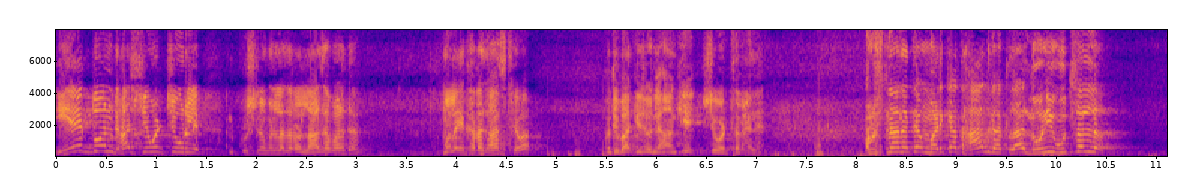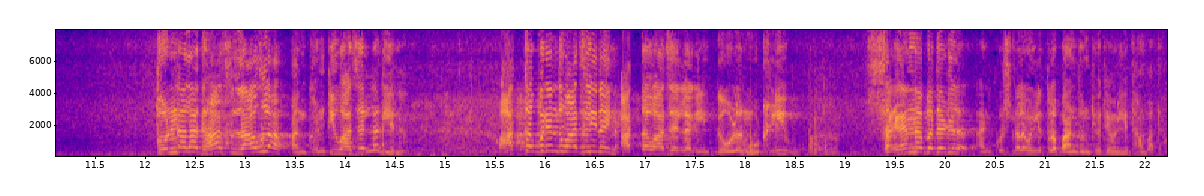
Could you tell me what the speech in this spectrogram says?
एक दोन घास शेवटचे उरले. आणि कृष्ण म्हणला जरा लाजा बाळगा. मला एखादा घास ठेवा. मग ते बाकी म्हणले हा घे शेवटचा राहिला कृष्णाने त्या मडक्यात हात घातला लोणी उचललं. तोंडाला घास लावला आणि घंटी वाजायला लागली ना. आतापर्यंत वाजली नाही आता वाजायला लागली. गवळण उठली. सगळ्यांना बदललं आणि कृष्णाला म्हणली तुला बांधून ठेवते. म्हणली थांबा आता.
